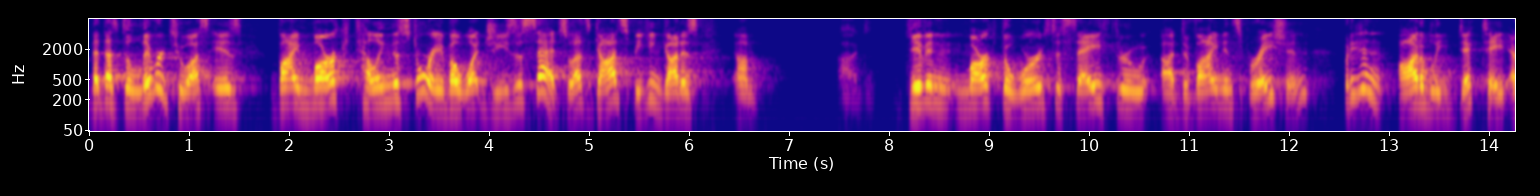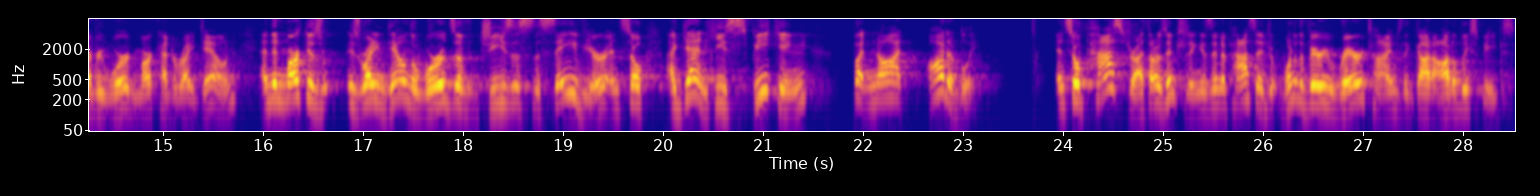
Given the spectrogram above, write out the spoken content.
that that's delivered to us is by Mark telling the story about what Jesus said. So that's God speaking. God has um, uh, given Mark the words to say through uh, divine inspiration. But he didn't audibly dictate every word Mark had to write down. And then Mark is, is writing down the words of Jesus the Savior. And so, again, he's speaking, but not audibly. And so, Pastor, I thought it was interesting, is in a passage, one of the very rare times that God audibly speaks.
